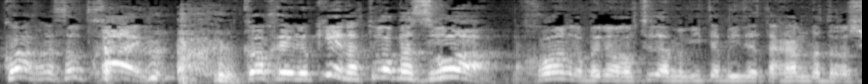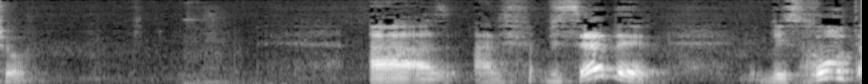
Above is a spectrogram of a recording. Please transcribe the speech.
כוח לעשות חיל. כוח אלוקי הנטוע בזרוע, נכון? רבנו הרב צודה מביא תמיד את הר"ן בדרשו. אז בסדר, בזכות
